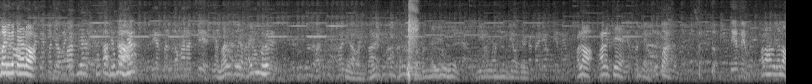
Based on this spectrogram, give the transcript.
બારી વેચે હેલો મારું તો ખાઈ ગયું હલો. હાલ છે ઉપર હલો હવે ચાલો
